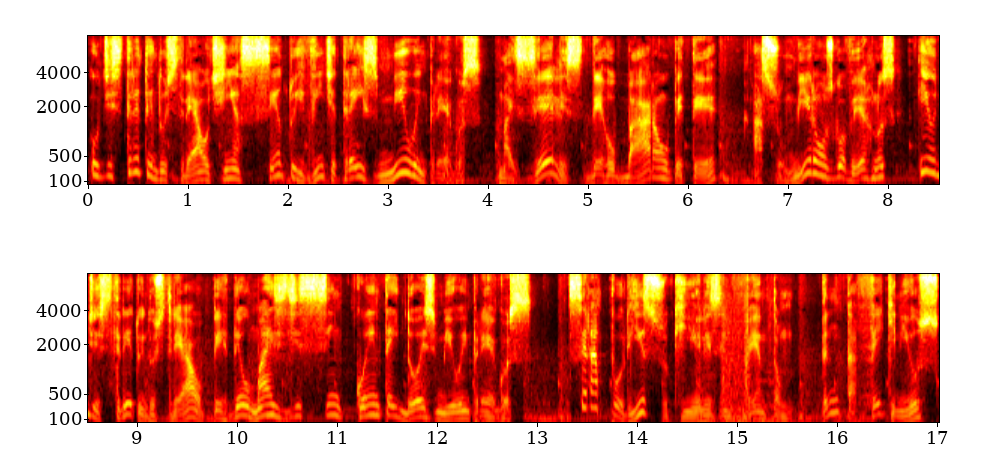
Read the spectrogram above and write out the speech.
o Distrito Industrial tinha 123 mil empregos. Mas eles derrubaram o PT, assumiram os governos e o Distrito Industrial perdeu mais de 52 mil empregos. Será por isso que eles inventam tanta fake news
